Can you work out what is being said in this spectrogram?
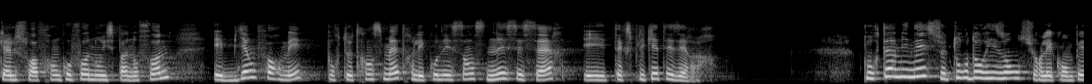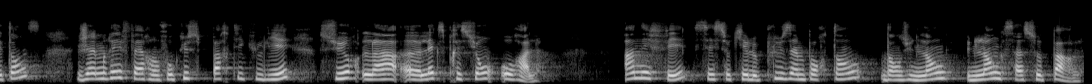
qu'elle soit francophone ou hispanophone, est bien formée pour te transmettre les connaissances nécessaires et t'expliquer tes erreurs. Pour terminer ce tour d'horizon sur les compétences, j'aimerais faire un focus particulier sur euh, l'expression orale. En effet, c'est ce qui est le plus important dans une langue. Une langue, ça se parle.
